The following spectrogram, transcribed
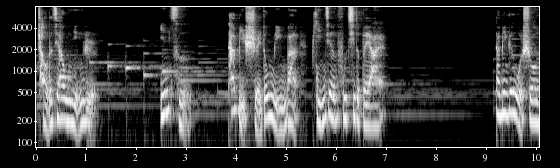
吵得家无宁日，因此他比谁都明白贫贱夫妻的悲哀。大兵跟我说。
